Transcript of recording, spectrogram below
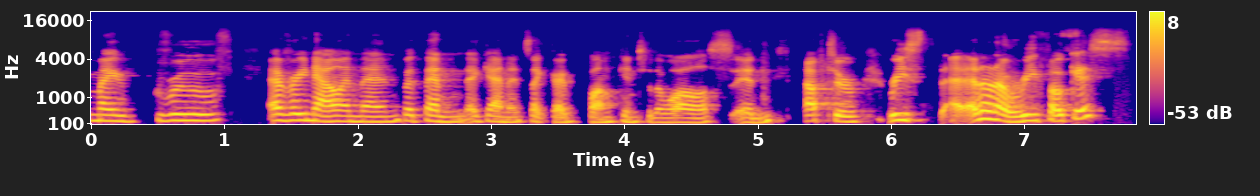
my groove every now and then but then again it's like i bunk into the walls and have to re i don't know refocus.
